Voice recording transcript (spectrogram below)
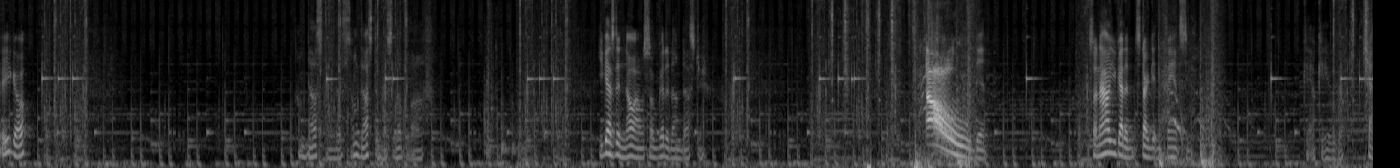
There you go. I'm dusting this. I'm dusting this level off. You guys didn't know I was so good at Unduster. Oh, did. So now you gotta start getting fancy. Okay, okay, here we go. Cha,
